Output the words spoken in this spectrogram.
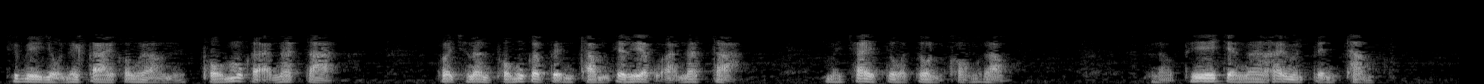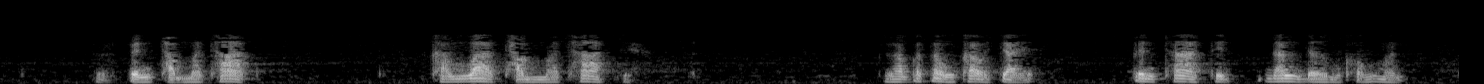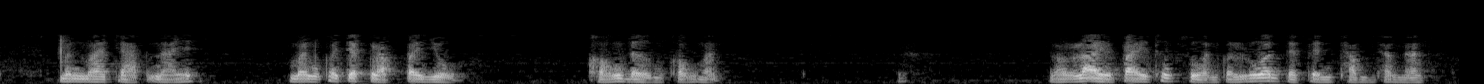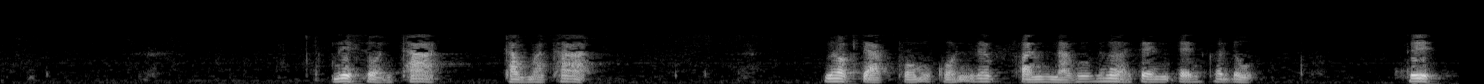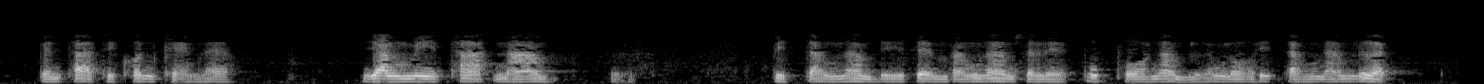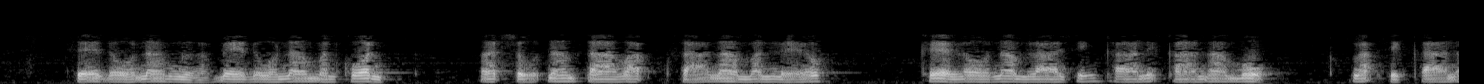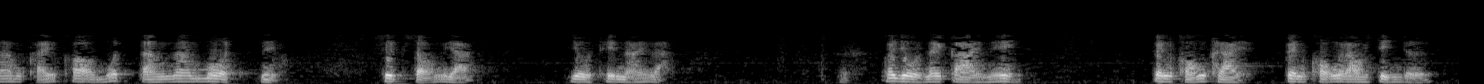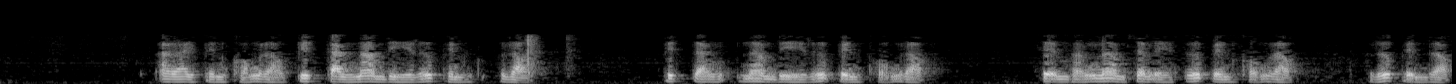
ที่มีอยู่ในกายของเราเนี่ยผมกับอนัตตา เพราะฉะนั้นผมก็เป็นธรรมที่เรียกว่าอนัตตา ไม่ใช่ตัวตนของเรา เราพิจารณาให้มันเป็นธรรม เป็นธรรมธาตุคำว่าธรรมธาตุเนี่ย เราก็ต้องเข้าใจ เป็นธาตุที่ดั้งเดิมของมัน มันมาจากไหน มันก็จะกลับไปอยู่ของเดิมของมัน เราไล่ไปทุกส่วนก็ล้วนแต่เป็นธรรมทั้งนั้น นี่ส่วนธาตุธรรมธาตุนอกจากผมขนเล็บฟันหนังเนื้อเส้นเอ็นกระดูก ที่เป็นธาตุที่ค้นแข็งแล้ว ยังมีธาตุน้ำปิดตังน้ำดีเซมหังน้ำเสลดปุบโพน้ำเหลืองโลหิตังน้ำเลือด เสโดน้ำเหงื่อเมโดน้ำมันค้น อัดสูตรน้ำตาวักษาน้ำมันเหลวแค่โลน้ำลายสิงคานิกาน้ำมูกละสิกาน้ำไขข้อมุดตังน้ำมูดนี่สิบสองอย่าง อยู่ที่ไหนล่ะ ก็อยู่ในกายนี้ เป็นของใคร เป็นของเราจริงหรือ อะไรเป็นของเรา ปิดตังน้ำดีหรือเป็นเรา พิจังน้ำดีหรือเป็นของเราเสมหังน้ำเสลดหรือเป็นของเรา หรือเป็นเรา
